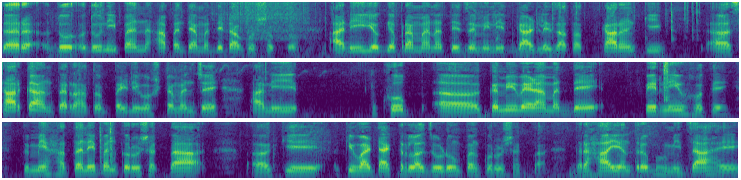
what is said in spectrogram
तर दो दोन्ही पण आपण त्यामध्ये टाकू शकतो. आणि योग्य प्रमाणात ते जमिनीत गाडले जातात. कारण की सारखं अंतर राहतो पहिली गोष्ट म्हणजे. आणि खूप कमी वेळामध्ये पेरणी होते. तुम्ही हाताने पण करू शकता की किंवा ट्रॅक्टरला जोडून पण करू शकता. तर हा यंत्र भूमीचा आहे.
